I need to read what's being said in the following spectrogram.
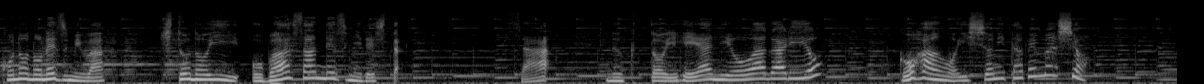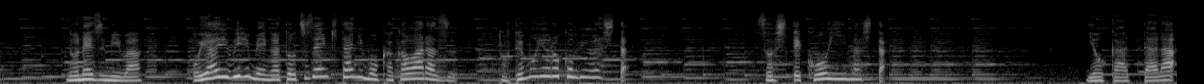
この野ネズミは人のいいおばあさんネズミでした。さあぬくとい部屋にお上がりよ。ご飯を一緒に食べましょう。野ネズミは親指姫が突然来たにもかかわらずとても喜びました。そしてこう言いました。よかったら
